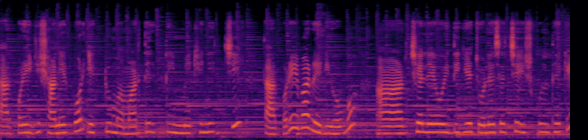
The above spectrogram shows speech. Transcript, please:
তারপরে এই যে স্নানের পর একটু মামার্থের ক্রিম মেখে নিচ্ছি। তারপরে এবার রেডি হব। আর ছেলে ওই দিকে চলে এসেছে স্কুল থেকে।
